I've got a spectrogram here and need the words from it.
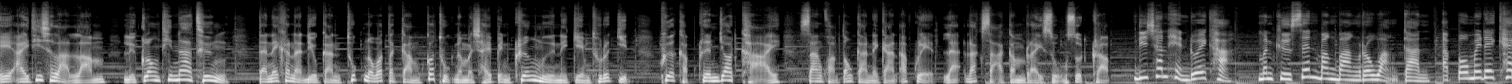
AI ที่ฉลาดล้ำ หรือกล้องที่น่าทึ่ง แต่ในขณะเดียวกันทุกนวัตกรรมก็ถูกนำมาใช้เป็นเครื่องมือในเกมธุรกิจ เพื่อขับเคลื่อนยอดขาย สร้างความต้องการในการอัปเกรด และรักษากำไรสูงสุดครับ ดิฉันเห็นด้วยค่ะ มันคือเส้นบางๆ ระหว่างกัน Apple ไม่ได้แค่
